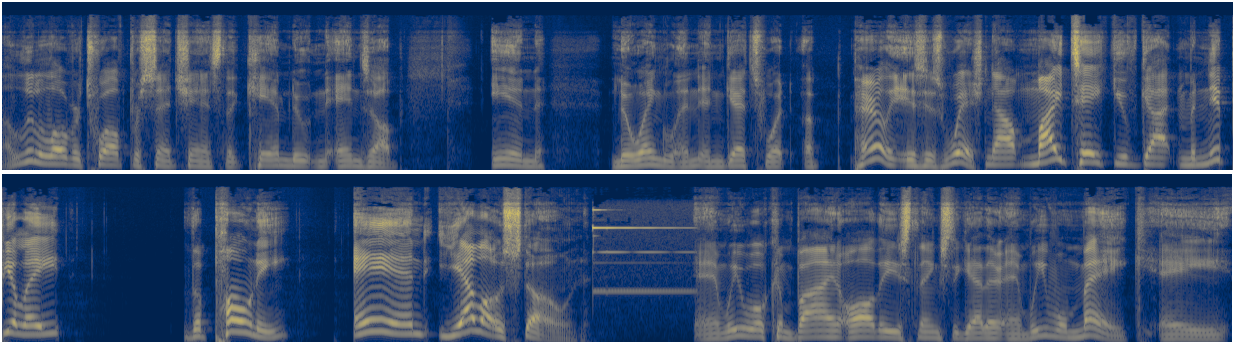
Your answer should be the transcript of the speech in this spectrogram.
a little over 12% chance that Cam Newton ends up in New England and gets what apparently is his wish. Now, my take you've got manipulate the pony and Yellowstone. And we will combine all these things together and we will make a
